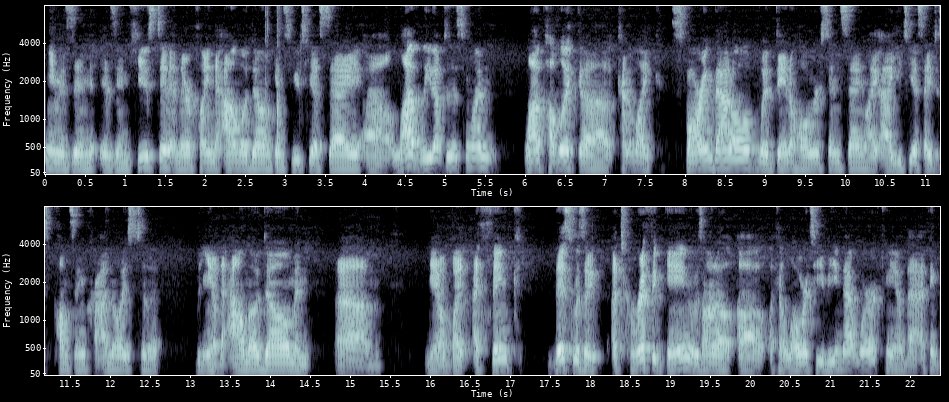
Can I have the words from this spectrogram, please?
team is in is in Houston, and they're playing the Alamodome against UTSA. Uh, a lot of lead up to this one, a lot of public uh, kind of like sparring battle with Dana Holgorsen saying like uh, UTSA just pumps in crowd noise to the you know the Alamodome and um, you know but I think this was a, a terrific game. It was on a, a like a lower TV network you know that I think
